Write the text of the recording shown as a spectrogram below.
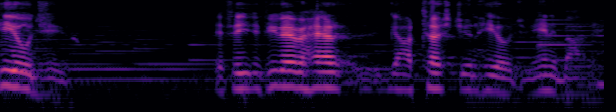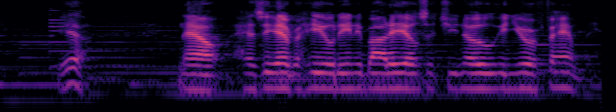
healed you? If, he, if you've ever had God touched you and healed you, anybody? Yeah. Now, has He ever healed anybody else that you know in your family?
